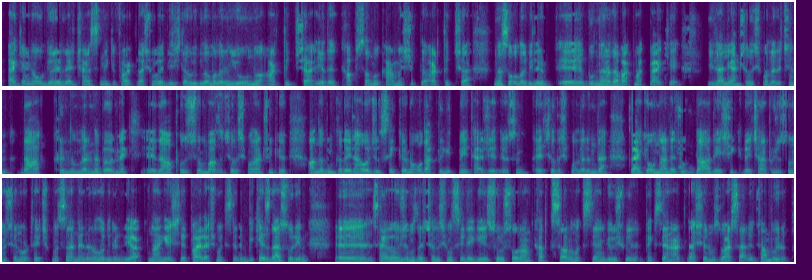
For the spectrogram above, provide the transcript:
belki hani o görevler içerisindeki farklılaşma ve dijital uygulamaların yoğunluğu arttıkça ya da kapsamı, karmaşıklığı arttıkça nasıl olabilir? E, bunlara da bakmak belki ilerleyen çalışmalar için daha kırınımlarına bölmek, e, daha pozisyon bazlı çalışmalar. Çünkü anladığım kadarıyla havacılık sektörüne odaklı gitmeyi tercih ediyorsun e, çalışmalarında. Belki onlar da çok daha değişik ve çarpıcı sonuçların ortaya çıkmasına neden olabilir diye aklımdan geçti. Paylaşmak istedim. Bir kez daha sorayım. E, Selvi hocamızla çalışmasıyla ilgili sorusu olan, katkı sağlamak isteyen, görüş belirtmek isteyen arkadaşlarımız varsa lütfen buyurun.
